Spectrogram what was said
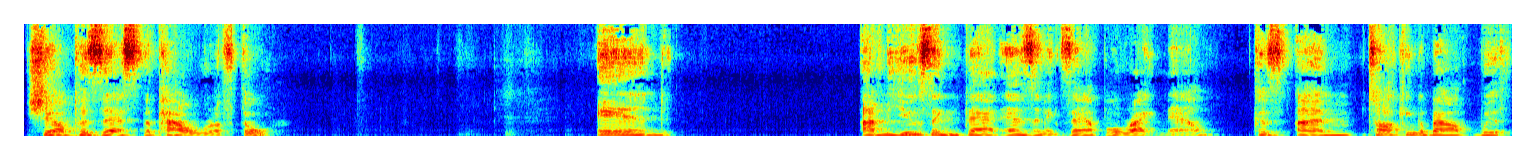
shall possess the power of Thor. And I'm using that as an example right now because I'm talking about with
